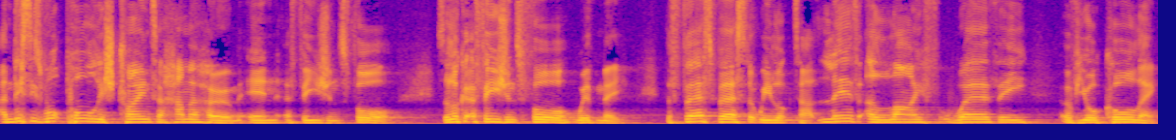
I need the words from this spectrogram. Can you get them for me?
And this is what Paul is trying to hammer home in Ephesians 4. So look at Ephesians 4 with me. The first verse that we looked at live a life worthy of your calling.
